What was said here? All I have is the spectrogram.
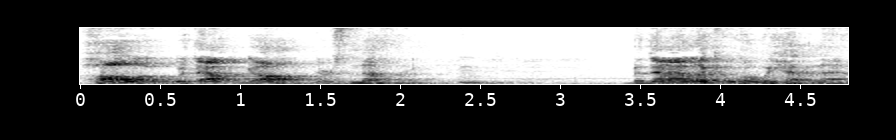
hollow without God. There's nothing. Hmm. But then I look at what we have now.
